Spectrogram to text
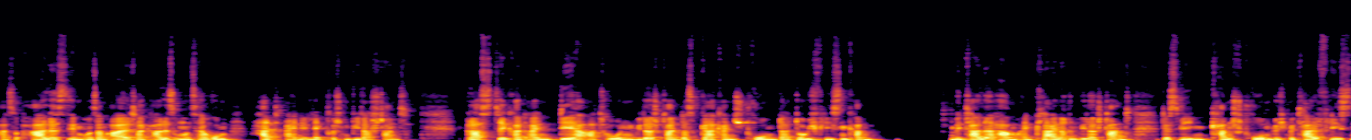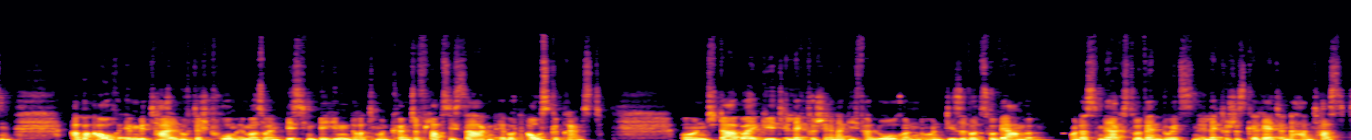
Also alles in unserem Alltag, alles um uns herum hat einen elektrischen Widerstand. Plastik hat einen derart hohen Widerstand, dass gar kein Strom da durchfließen kann. Metalle haben einen kleineren Widerstand, deswegen kann Strom durch Metall fließen. Aber auch im Metall wird der Strom immer so ein bisschen behindert. Man könnte flapsig sagen, er wird ausgebremst. Und dabei geht elektrische Energie verloren und diese wird zu Wärme. Und das merkst du, wenn du jetzt ein elektrisches Gerät in der Hand hast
